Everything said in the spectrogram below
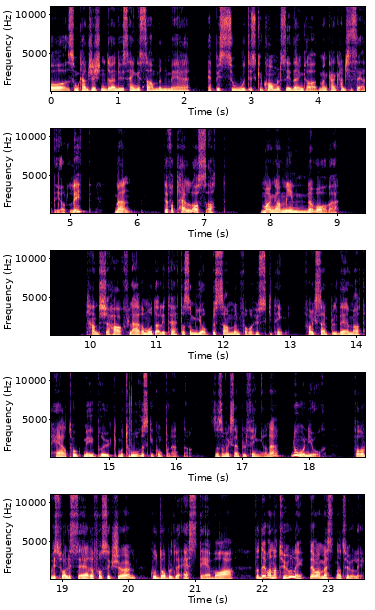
og som kanskje ikke nødvendigvis henger sammen med episodisk hukommelse i den grad. Man kan kanskje si at det gjør det litt, men det forteller oss at mange av minnene våre kanskje har flere modaliteter som jobber sammen for å huske ting. For eksempel det med at her tok vi i bruk motoriske komponenter, sånn som for eksempel fingrene. Noen gjorde. For å visualisere for seg sjøl hvor WSD var. For det var naturlig. Det var mest naturlig.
